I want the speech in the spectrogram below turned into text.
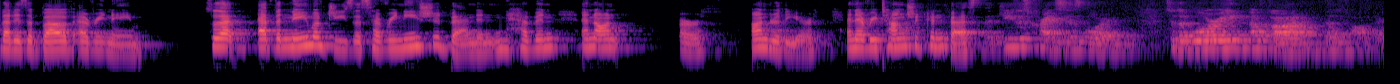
that is above every name so that at the name of Jesus every knee should bend in heaven and on earth, under the earth, and every tongue should confess that Jesus Christ is Lord, to the glory of God the Father.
